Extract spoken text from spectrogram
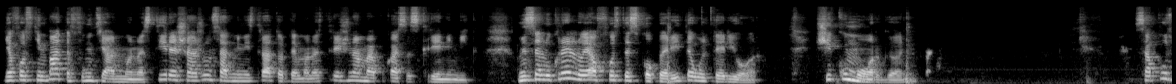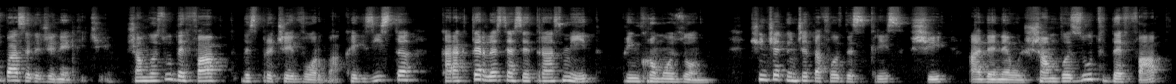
i-a fost schimbată funcția în mănăstire și a ajuns administrator de mănăstire și n-a mai apucat să scrie nimic. Însă lucrările lui au fost descoperite ulterior și cu Morgan, s-a pus bazele geneticii și am văzut de fapt despre ce e vorba, că există, caracterele astea se transmit prin cromozomi și încet încet a fost descris și ADN-ul și am văzut de fapt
